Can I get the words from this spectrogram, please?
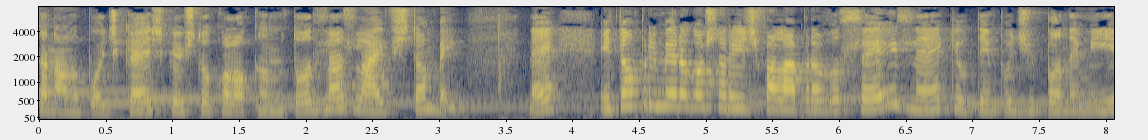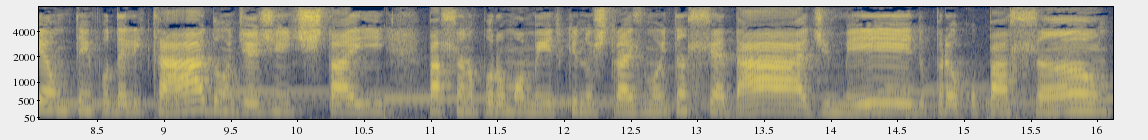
canal no podcast, que eu estou colocando todas as lives também. Né? Então, primeiro eu gostaria de falar para vocês, né, que o tempo de pandemia é um tempo delicado, onde a gente está aí passando por um momento que nos traz muita ansiedade, medo, preocupação.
